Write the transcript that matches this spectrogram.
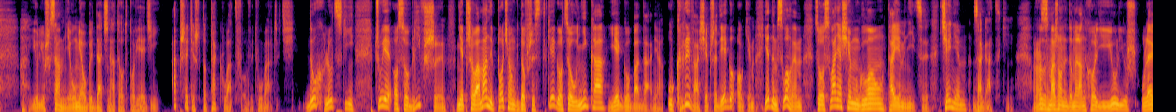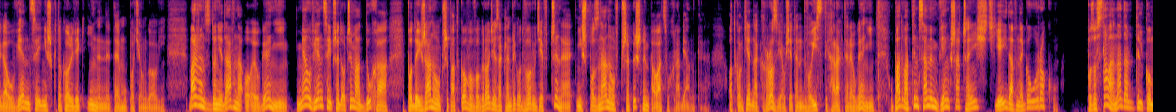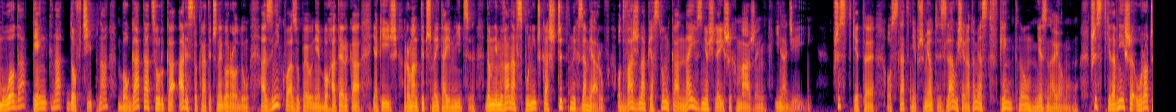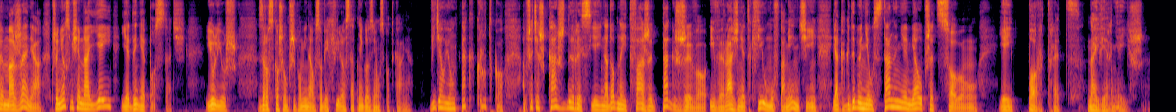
Juliusz sam nie umiałby dać na to odpowiedzi, a przecież to tak łatwo wytłumaczyć. Duch ludzki czuje osobliwszy, nieprzełamany pociąg do wszystkiego, co unika jego badania. Ukrywa się przed jego okiem, jednym słowem, co osłania się mgłą tajemnicy, cieniem zagadki. Rozmarzony do melancholii Juliusz ulegał więcej niż ktokolwiek inny temu pociągowi. Marząc do niedawna o Eugenii, miał więcej przed oczyma ducha podejrzaną przypadkowo w ogrodzie zaklętego dworu dziewczynę, niż poznaną w przepysznym pałacu hrabiankę. Odkąd jednak rozwiał się ten dwoisty charakter Eugenii, upadła tym samym większa część jej dawnego uroku. Pozostała nadal tylko młoda, piękna, dowcipna, bogata córka arystokratycznego rodu, a znikła zupełnie bohaterka jakiejś romantycznej tajemnicy, domniemywana wspólniczka szczytnych zamiarów, odważna piastunka najwznioślejszych marzeń i nadziei. Wszystkie te ostatnie przymioty zlały się natomiast w piękną nieznajomą. Wszystkie dawniejsze urocze marzenia przeniosły się na jej jedynie postać. Juliusz z rozkoszą przypominał sobie chwilę ostatniego z nią spotkania. Widział ją tak krótko, a przecież każdy rys jej nadobnej twarzy tak żywo i wyraźnie tkwił mu w pamięci, jak gdyby nieustannie miał przed sobą jej portret najwierniejszy.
